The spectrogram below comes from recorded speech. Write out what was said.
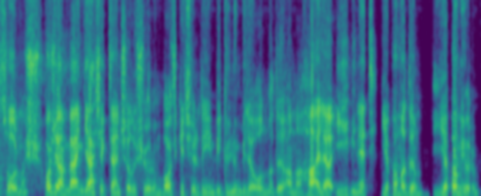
sormuş. Hocam ben gerçekten çalışıyorum. Boş geçirdiğim bir günüm bile olmadı ama hala iyi bir net yapamadım, yapamıyorum.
